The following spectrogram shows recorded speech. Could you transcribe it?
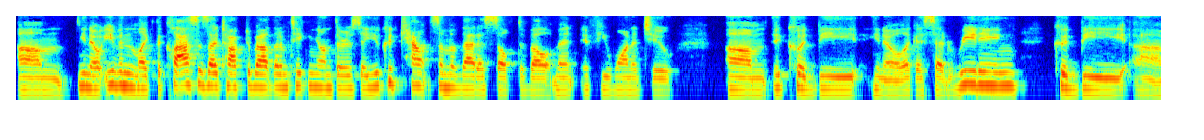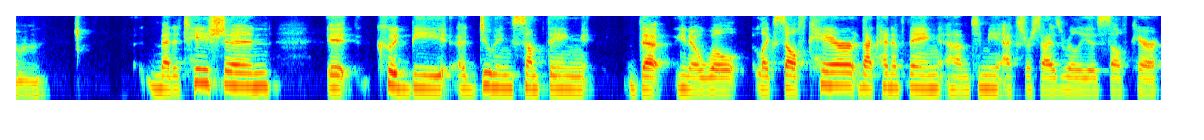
Um, you know, even like the classes I talked about that I'm taking on Thursday, you could count some of that as self development if you wanted to. Um, it could be, you know, like I said, reading, could be, um, meditation it could be uh, doing something that you know will like self-care that kind of thing um, to me exercise really is self-care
